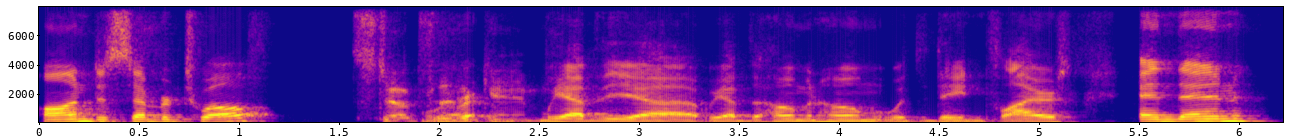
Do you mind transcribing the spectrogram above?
on December 12th. Stoked for that game. We have the uh, we have the home and home with the Dayton Flyers, and then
